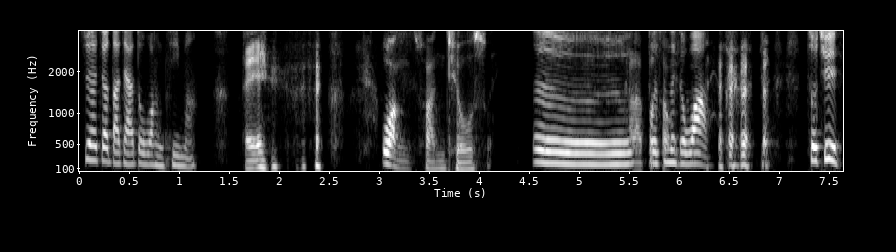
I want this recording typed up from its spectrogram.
是要叫大家都忘记吗？哎、欸，忘川秋水。呃，不是那个忘，出去。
